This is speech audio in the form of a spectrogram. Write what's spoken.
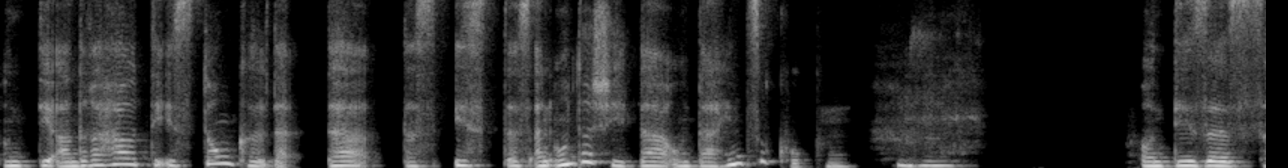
und die andere Haut, die ist dunkel. Da, da, das ist das ein Unterschied da und da hinzugucken. Mhm. Und dieses,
